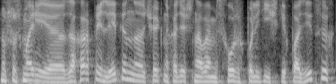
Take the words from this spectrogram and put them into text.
Ну что ж, Мария, Захар Прилепин, человек, находящийся на вами схожих политических позициях,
